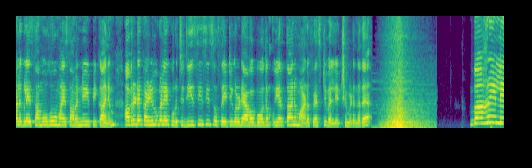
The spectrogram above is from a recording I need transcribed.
ആളുകളെ സമൂഹവുമായി സമന്വയിപ്പിക്കാനും അവരുടെ കഴിവുകളെക്കുറിച്ച് ജി സൊസൈറ്റികളുടെ അവബോധം ഉയർത്താനുമാണ് ഫെസ്റ്റിവൽ ലക്ഷ്യമിടുന്നത്. ബഹ്റൈനിലെ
